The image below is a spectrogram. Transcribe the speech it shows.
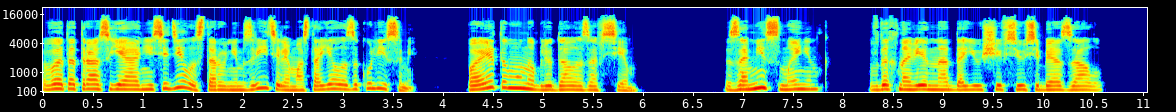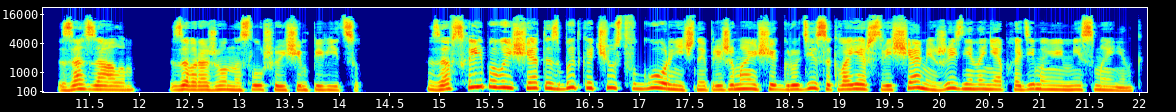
В этот раз я не сидела сторонним зрителем, а стояла за кулисами, поэтому наблюдала за всем. За мисс Мэннинг, вдохновенно отдающей всю себя залу, за залом, завороженно слушающим певицу, за всхлипывающей от избытка чувств горничной, прижимающей к груди саквояж с вещами, жизненно необходимыми мисс Мэннинг.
